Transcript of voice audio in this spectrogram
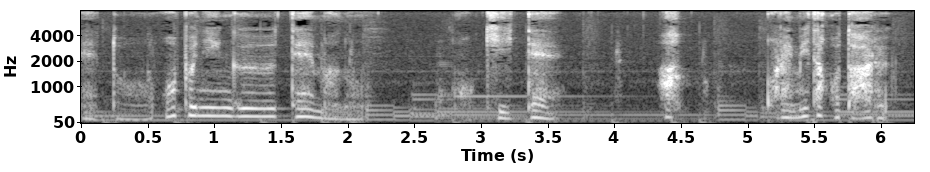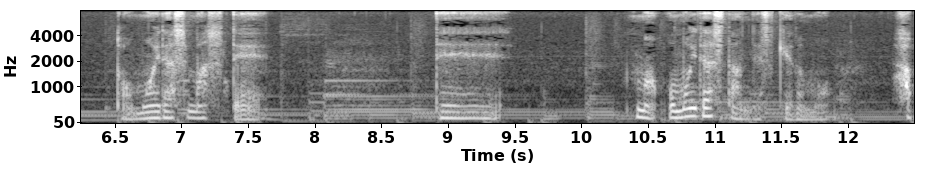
えっ、ー、とオープニングテーマの聞いてあこれ見たことあると思い出しまして。でまあ思い出したんですけども8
